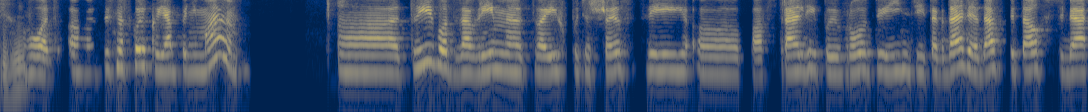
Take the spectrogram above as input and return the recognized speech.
Uh-huh. Вот, то есть, насколько я понимаю, ты вот за время твоих путешествий по Австралии, по Европе, Индии и так далее, да, впитал в себя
